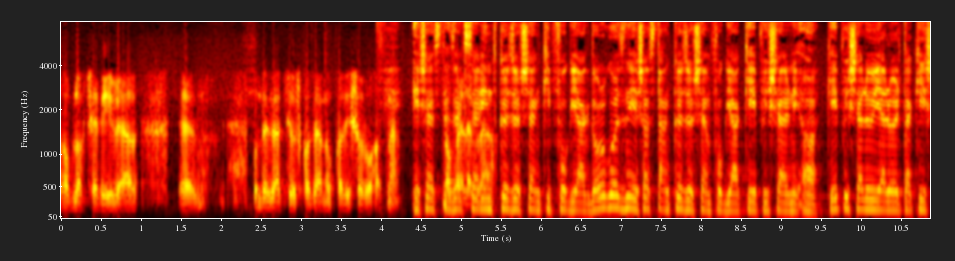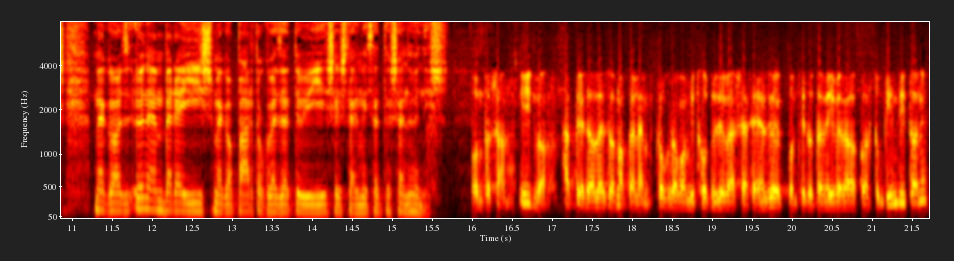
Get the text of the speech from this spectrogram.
ablakcserével, kondenzációs kazánokkal is sorolhatnám. És ezt ezek szerint közösen ki fogják dolgozni, és aztán közösen fogják képviselni a képviselőjelöltek is, meg az önemberei is, meg a pártok vezetői is, és természetesen ön is. Pontosan, így van. Hát például ez a napelem program, amit Hódműzővásárhelyen Zöldpont iroda néven el akartunk indítani,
